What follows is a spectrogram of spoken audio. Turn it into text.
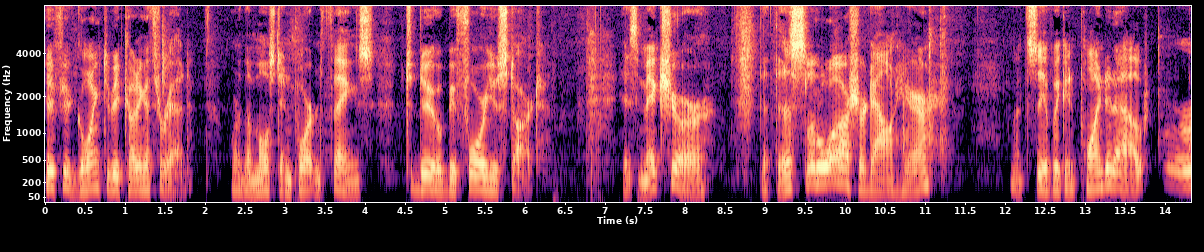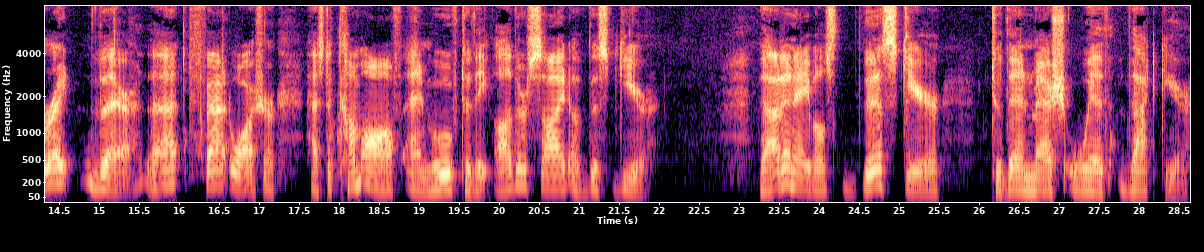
If you're going to be cutting a thread, one of the most important things to do before you start is make sure that this little washer down here, let's see if we can point it out, right there, that fat washer has to come off and move to the other side of this gear. That enables this gear to then mesh with that gear.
